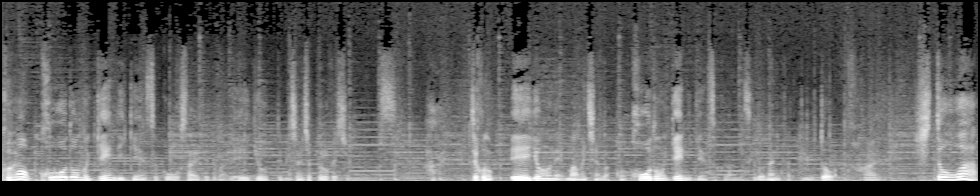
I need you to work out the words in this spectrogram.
この行動の原理原則を抑えてれば営業ってめちゃめちゃプロフェッショナルになります、はい、じゃあこの営業のね、まあ、めちゃめちゃこの行動の原理原則なんですけど何かっていうとはい。人は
